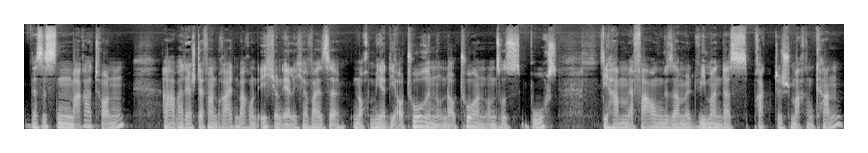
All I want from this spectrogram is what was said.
das ist ein Marathon, aber der Stefan Breitenbach und ich und ehrlicherweise noch mehr die Autorinnen und Autoren unseres Buchs, die haben Erfahrungen gesammelt, wie man das praktisch machen kann.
